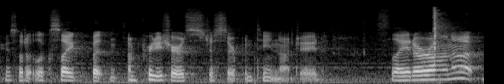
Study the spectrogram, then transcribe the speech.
Here's what it looks like, but I'm pretty sure it's just serpentine, not jade. Slide her on up.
